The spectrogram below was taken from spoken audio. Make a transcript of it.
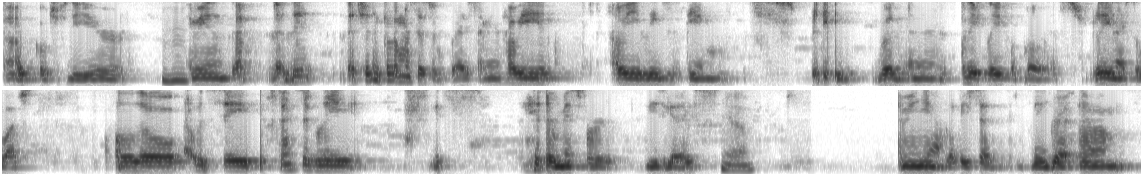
uh, coach of the year. Mm-hmm. I mean that that didn't, that shouldn't come as a surprise. I mean how he how he leads the team it's pretty good, and how they play football. It's really nice to watch. Although I would say defensively, it's hit or miss for these guys. Yeah. I mean, yeah, like you said, they um,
